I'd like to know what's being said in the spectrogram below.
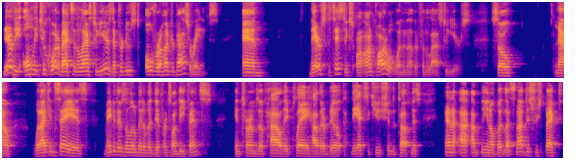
they're the only two quarterbacks in the last two years that produced over 100 passer ratings. And their statistics are on par with one another for the last two years. So now, what I can say is maybe there's a little bit of a difference on defense in terms of how they play, how they're built, the execution, the toughness. And I, I, you know, but let's not disrespect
